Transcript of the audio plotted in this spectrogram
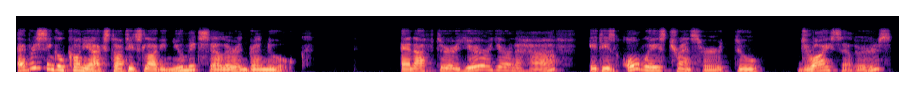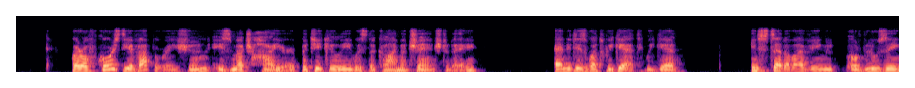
every single cognac started its life in humid cellar and brand new oak. And after a year, a year and a half, it is always transferred to dry cellars, where of course the evaporation is much higher, particularly with the climate change today. And it is what we get. We get instead of having of losing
